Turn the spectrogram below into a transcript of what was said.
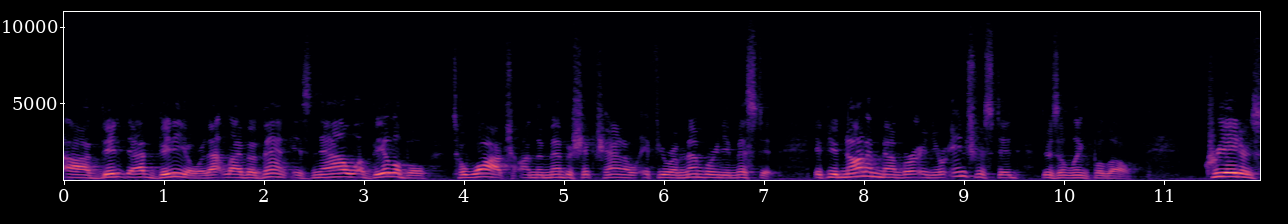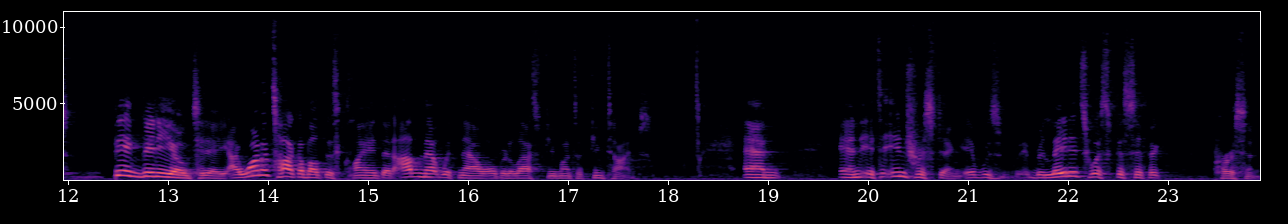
uh, vid- that video or that live event is now available to watch on the membership channel if you're a member and you missed it. If you're not a member and you're interested, there's a link below. Creators, big video today. I want to talk about this client that I've met with now over the last few months a few times. And, and it's interesting. It was related to a specific person.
